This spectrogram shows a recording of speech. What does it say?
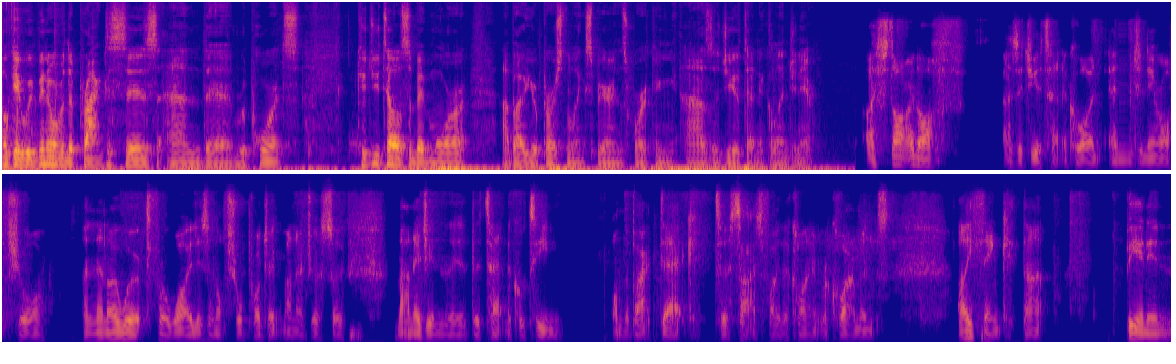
Okay, we've been over the practices and the reports. Could you tell us a bit more about your personal experience working as a geotechnical engineer? I started off as a geotechnical engineer offshore, and then I worked for a while as an offshore project manager, so managing the, the technical team on the back deck to satisfy the client requirements. I think that being in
